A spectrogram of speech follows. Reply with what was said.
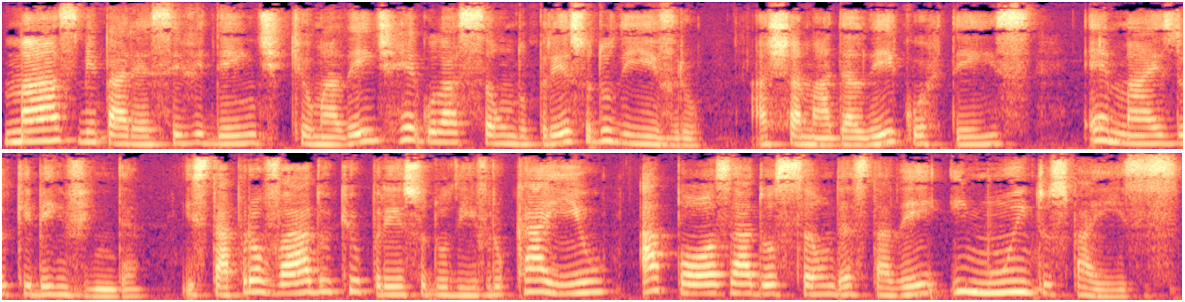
Mas me parece evidente que uma lei de regulação do preço do livro, a chamada Lei Cortês, é mais do que bem-vinda. Está provado que o preço do livro caiu após a adoção desta lei em muitos países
